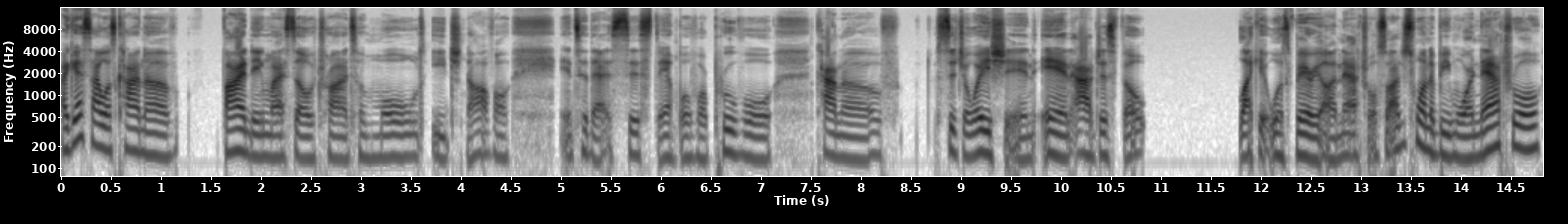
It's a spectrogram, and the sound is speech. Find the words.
I guess I was kind of finding myself trying to mold each novel into that sis stamp of approval kind of situation and I just felt like it was very unnatural. So I just want to be more natural.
